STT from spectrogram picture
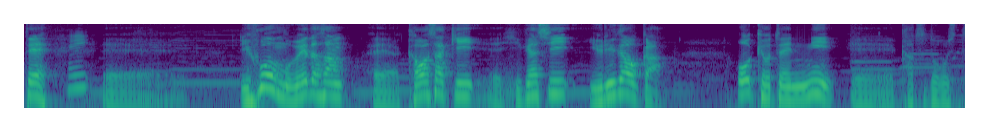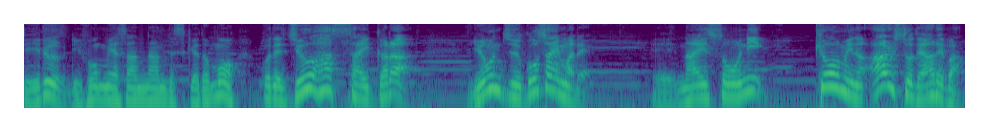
て、はいえーリフォーム上田さん、えー川崎えー東百合ヶ丘を拠点に、えー活動しているリフォーム屋さんなんですけどもここで18歳から45歳まで、えー内装に興味のある人であれば、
